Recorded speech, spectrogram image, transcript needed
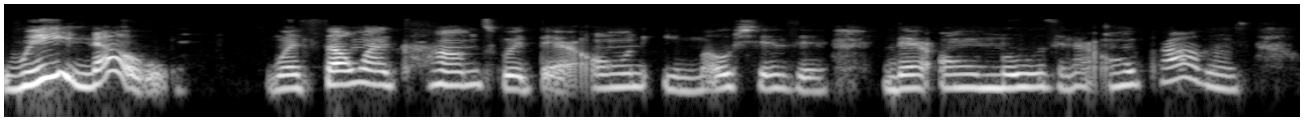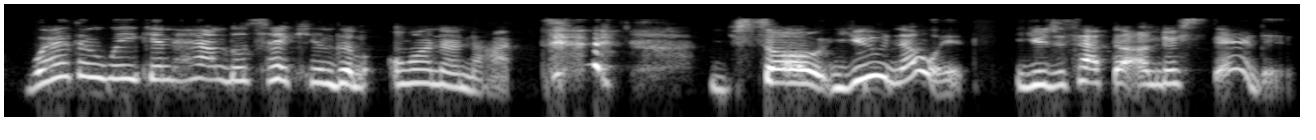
We know when someone comes with their own emotions and their own moods and their own problems, whether we can handle taking them on or not. so you know it. You just have to understand it.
